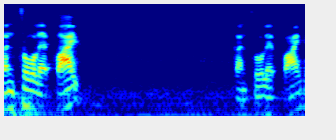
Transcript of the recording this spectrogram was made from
Control F5, Control F5,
